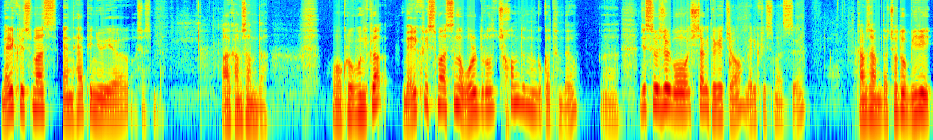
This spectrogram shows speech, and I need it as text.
메리 크리스마스 and happy new year 하셨습니다. 아, 감사합니다. 어, 그러고 보니까 메리 크리스마스는 올 들어서 처음 듣는 것 같은데요. 아, 이제 슬슬 뭐 시작이 되겠죠. 메리 크리스마스. 감사합니다. 저도 미리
